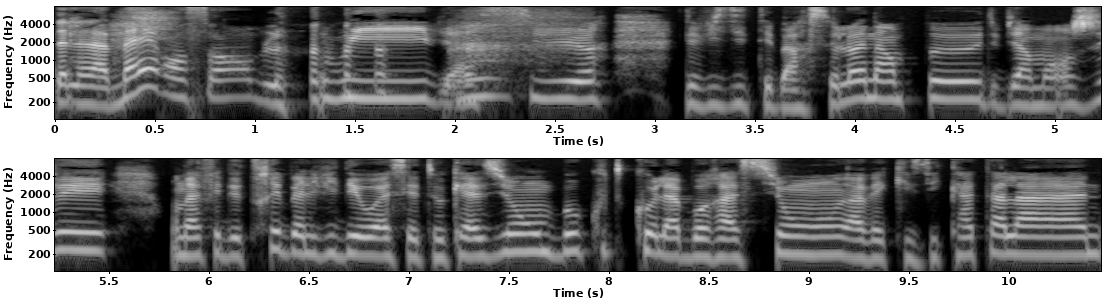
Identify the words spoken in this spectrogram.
D'aller à la mer ensemble. Oui, bien sûr. De visiter Barcelone un peu, de bien manger. On a fait de très belles vidéos à cette occasion, beaucoup de collaborations avec Easy Catalan,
